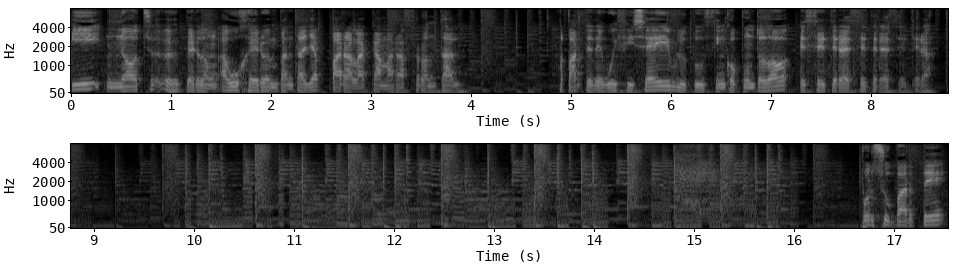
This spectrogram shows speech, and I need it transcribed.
y notch, eh, perdón, agujero en pantalla para la cámara frontal. Aparte de Wi-Fi 6, Bluetooth 5.2, etcétera, etcétera, etcétera. Por su parte,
